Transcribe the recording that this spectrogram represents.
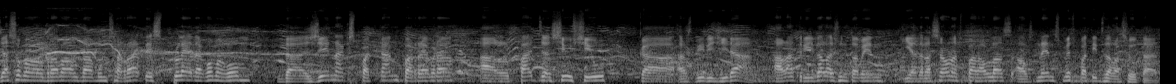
Ja som al Raval de Montserrat, és ple de gom a gom de gent expectant per rebre el patge Xiu Xiu que es dirigirà a l'atri de l'Ajuntament i adreçarà unes paraules als nens més petits de la ciutat.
